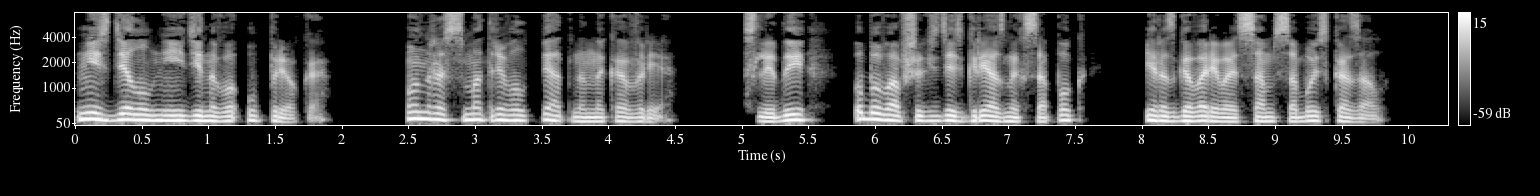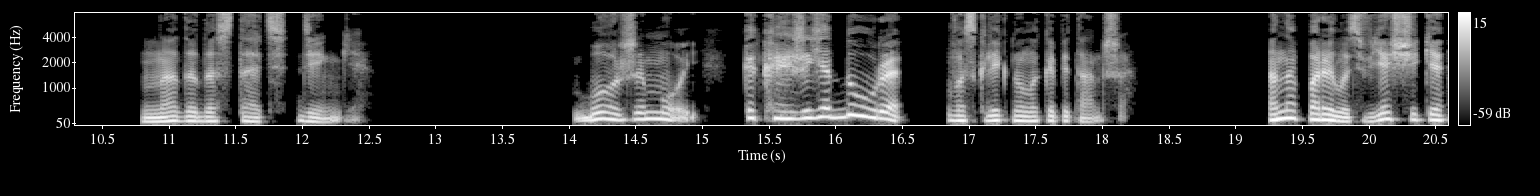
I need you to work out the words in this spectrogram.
не сделал ни единого упрека. Он рассматривал пятна на ковре, следы побывавших здесь грязных сапог и, разговаривая сам с собой, сказал «Надо достать деньги». «Боже мой, какая же я дура!» — воскликнула капитанша. Она порылась в ящике,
